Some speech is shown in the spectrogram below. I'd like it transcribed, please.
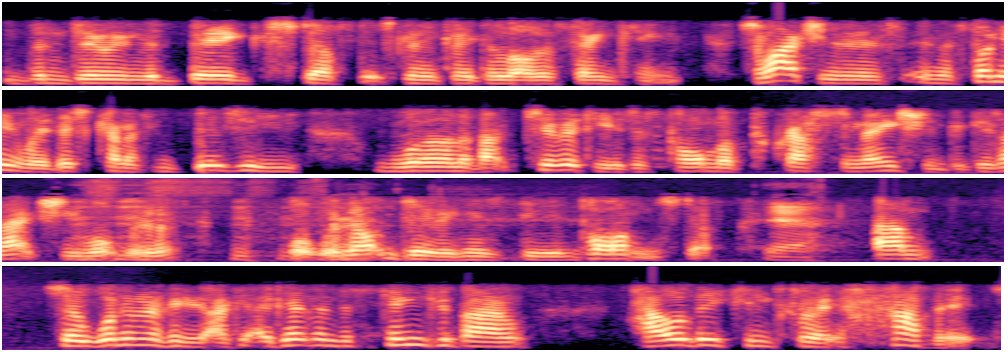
than doing the big stuff that's going to take a lot of thinking. So actually, in a, in a funny way, this kind of busy whirl of activity is a form of procrastination because actually what we're what we're not doing is the important stuff. Yeah. Um, so one of the things I, I get them to think about how they can create habits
